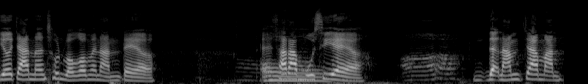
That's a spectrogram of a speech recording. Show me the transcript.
여자는 술 먹으면 안 돼요. 예, 사람 무시해요. 나- 남자만.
